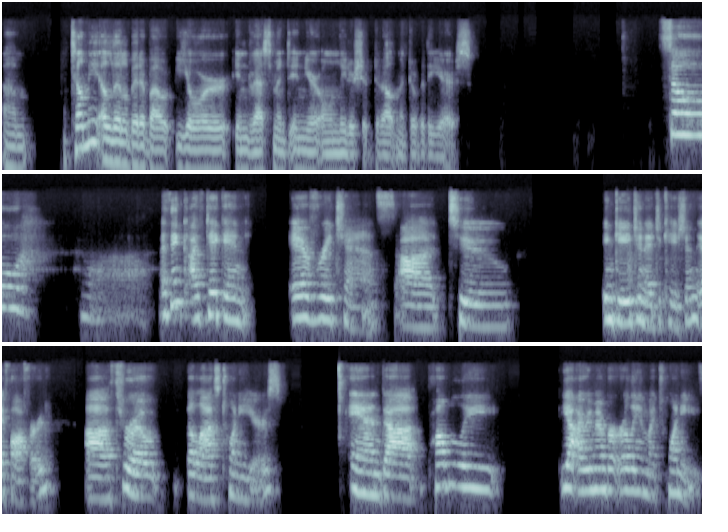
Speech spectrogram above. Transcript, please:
um, tell me a little bit about your investment in your own leadership development over the years. So uh, I think I've taken every chance uh, to engage in education if offered uh, throughout the last 20 years. And uh, probably, yeah, I remember early in my 20s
